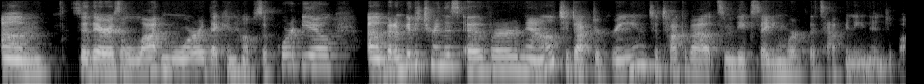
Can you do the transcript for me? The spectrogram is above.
Um, so there is a lot more that can help support you. Um, but I'm going to turn this over now to Dr. Greene to talk about some of the exciting work that's happening in Duval.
